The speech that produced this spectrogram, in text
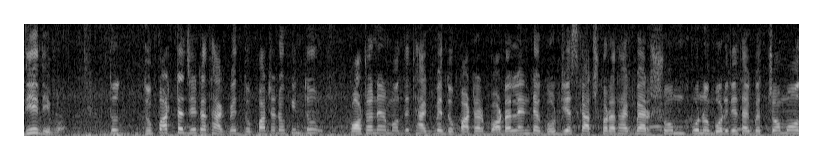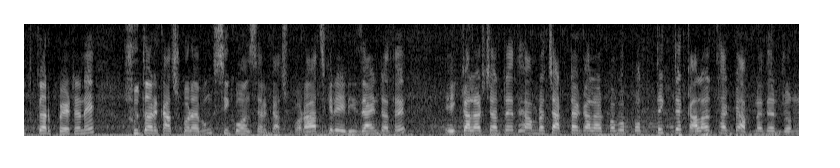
দিয়ে দিব। তো দোপাট্টা যেটা থাকবে, দোপাট্টাটাও কিন্তু কটনের মধ্যে থাকবে। দোপাটার বর্ডার লাইনটা গর্জিয়াস কাজ করা থাকবে। আর সম্পূর্ণ বডিতে থাকবে চমৎকার প্যাটার্নে সুতার কাজ করা এবং সিকোয়েন্সের কাজ করা। আজকের এই ডিজাইনটাতে এই কালার চারটাতে আমরা চারটা কালার পাবো। প্রত্যেকটা কালার থাকবে আপনাদের জন্য।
